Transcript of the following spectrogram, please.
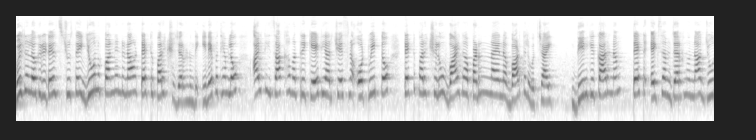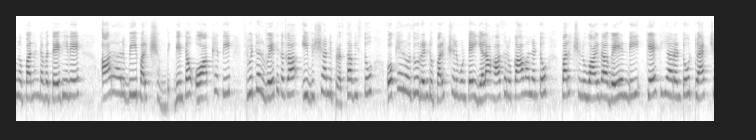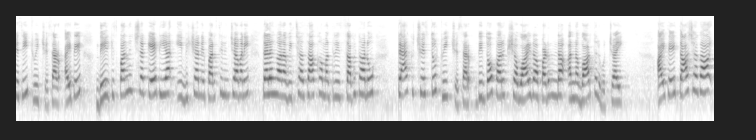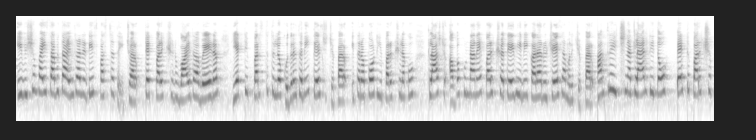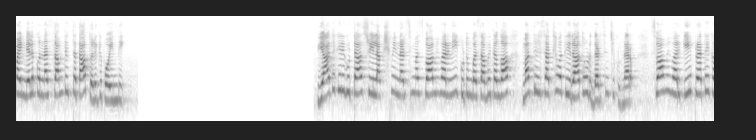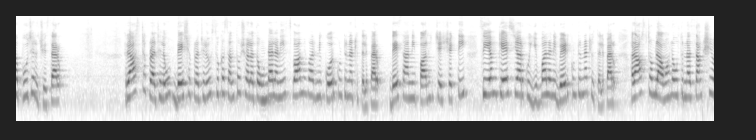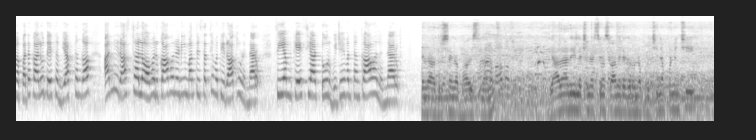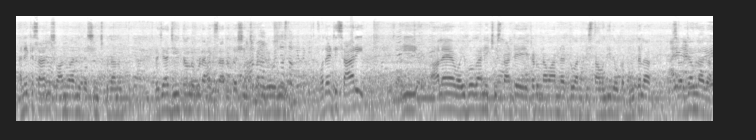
బులెటిన్లోకి details చూస్తే June పన్నెండున TET పరీక్ష జరగనుంది. ఈ నేపథ్యంలో ఐటీ శాఖ మంత్రి కేటీఆర్ చేసిన ఓ ట్వీట్తో టెట్ పరీక్షలు వాయిదా పడనున్నాయన్న వార్తలు వచ్చాయి. దీనికి కారణం టెట్ ఎగ్జామ్ జరగనున్న జూన్ పన్నెండవ తేదీనే ఆర్ఆర్బి పరీక్ష ఉంది. దీంతో ఓ అభ్యర్థి ట్విట్టర్ వేదికగా ఈ విషయాన్ని ప్రస్తావిస్తూ ఒకే రోజు రెండు పరీక్షలు ఉంటే ఎలా హాజరు కావాలంటూ పరీక్షను వాయిదా వేయండి కేటీఆర్ అంటూ ట్యాగ్ చేసి ట్వీట్ చేశారు అయితే దీనికి స్పందించిన కేటీఆర్ ఈ విషయాన్ని పరిశీలించామని తెలంగాణ విద్యాశాఖ మంత్రి సబితాను ట్యాగ్ చేస్తూ ట్వీట్ చేశారు. దీంతో పరీక్ష వాయిదా పడుతుందా అన్న వార్తలు వచ్చాయి. అయితే తాజాగా ఈ విషయంపై సబితా ఇంద్రారెడ్డి స్పష్టత ఇచ్చారు. టెట్ పరీక్షను వాయిదా వేయడం ఎట్టి పరిస్థితుల్లో కుదరదని తేల్చి చెప్పారు. ఇతర పోటీ పరీక్షలకు క్లాష్ అవ్వకుండానే పరీక్ష తేదీని ఖరారు చేశామని చెప్పారు. మంత్రి ఇచ్చిన క్లారిటీతో టెట్ పరీక్షపై నెలకొన్న సందిగ్ధత తొలగిపోయింది. యాదగిరిగుట్ట శ్రీ లక్ష్మీ నరసింహస్వామి వారిని కుటుంబ సమేతంగా మంత్రి సత్యవతి రాథోడ్ దర్శించుకున్నారు. స్వామివారికి ప్రత్యేక పూజలు చేశారు. రాష్ట్ర ప్రజలు దేశ ప్రజలు సుఖ సంతోషాలతో ఉండాలని స్వామివారిని కోరుకుంటున్నట్లు తెలిపారు. దేశాన్ని పాలించే శక్తి సీఎం కేసీఆర్కు ఇవ్వాలని వేడుకుంటున్నట్లు తెలిపారు. రాష్ట్రంలో అమలవుతున్న సంక్షేమ పథకాలు దేశవ్యాప్తంగా అన్ని రాష్ట్రాల్లో అమలు కావాలని మంత్రి సత్యవతి రాథోడ్ అన్నారు. సీఎం కేసీఆర్ టూర్ విజయవంతం కావాలన్నారు. అదృష్టంగా భావిస్తున్నాను. యాదాద్రి లక్ష్మీనరసింహ స్వామి దగ్గర ఉన్నప్పుడు చిన్నప్పటి నుంచి అనేక సార్లు స్వామివారిని దర్శించుకున్నాను. ప్రజా జీవితంలో కూడా అనేక సార్లు దర్శించుకుని రోజు మొదటిసారి ఈ ఆలయ వైభోగాన్ని చూస్తా అంటే ఎక్కడున్నామా అన్నట్టు అనిపిస్తూ ఉంది. ఇది ఒక భూతల స్వర్గంలాగా.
